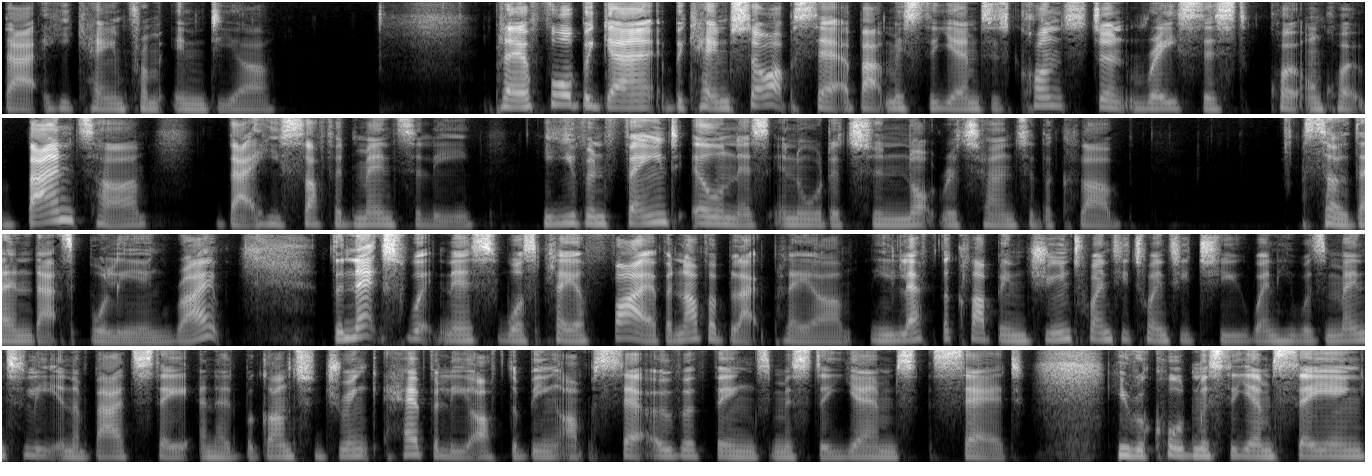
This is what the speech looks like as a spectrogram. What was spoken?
that he came from India. Player four began became so upset about Mr. Yems's constant racist quote unquote banter that he suffered mentally. He even feigned illness in order to not return to the club. So then that's bullying, right? The next witness was player five, another black player. He left the club in June 2022 when he was mentally in a bad state and had begun to drink heavily after being upset over things Mr. Yems said. He recalled Mr. Yems saying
